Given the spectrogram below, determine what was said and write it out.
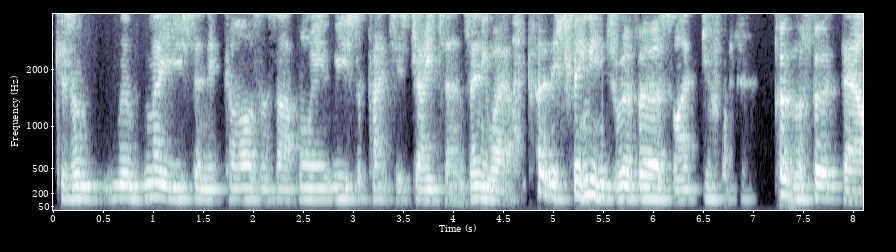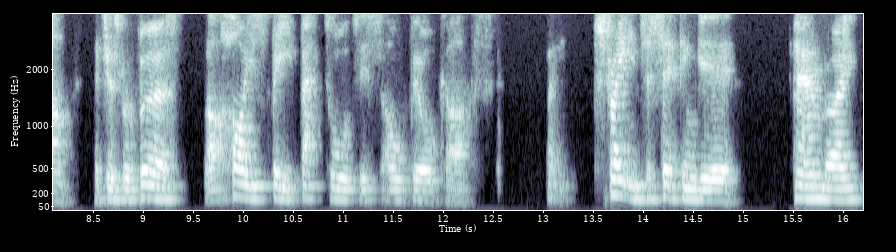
because my mate used to nick cars and stuff, and we, we used to practice J turns. Anyway, I put this thing into reverse, like put my foot down and just reverse like high speed back towards this old bill car, straight into second gear, handbrake,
